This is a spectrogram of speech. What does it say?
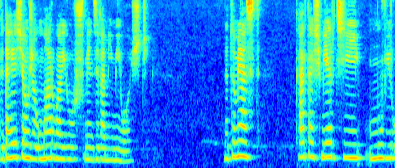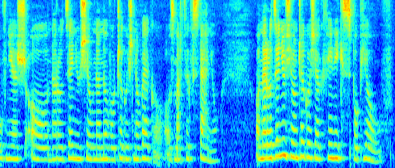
Wydaje się, że umarła już między Wami miłość. Natomiast karta śmierci mówi również o narodzeniu się na nowo czegoś nowego, o zmartwychwstaniu, o narodzeniu się czegoś jak Feniks z popiołów.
